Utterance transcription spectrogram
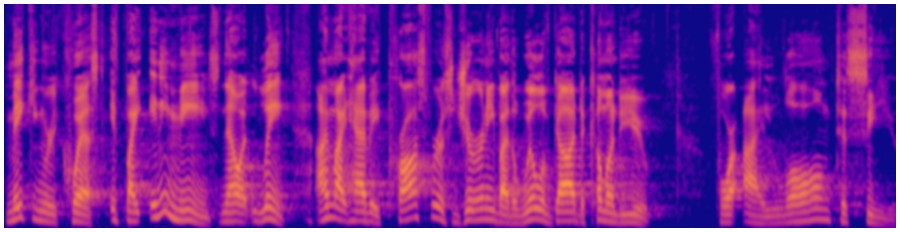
making request, if by any means now at length I might have a prosperous journey by the will of God to come unto you. For I long to see you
